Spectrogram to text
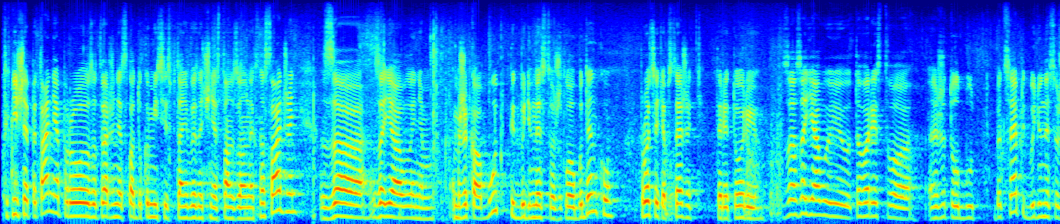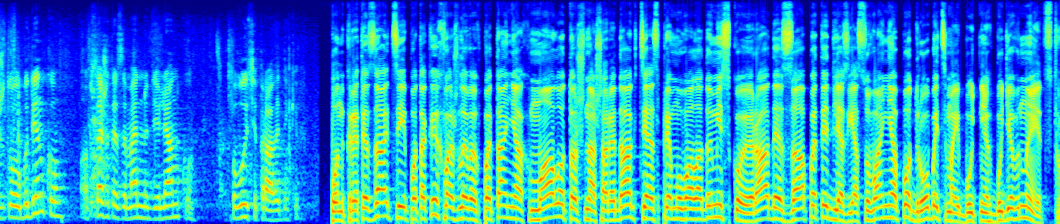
Технічне питання про затвердження складу комісії з питань визначення стану зелених насаджень за заявленням МЖК БУД під будівництво житлового будинку. Просять обстежити територію. За заявою товариства Житлобуд БЦ під будівництво житлового будинку обстежити земельну ділянку по вулиці Праведників. Конкретизації по таких важливих питаннях мало, тож наша редакція спрямувала до міської ради запити для з'ясування подробиць майбутніх будівництв.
